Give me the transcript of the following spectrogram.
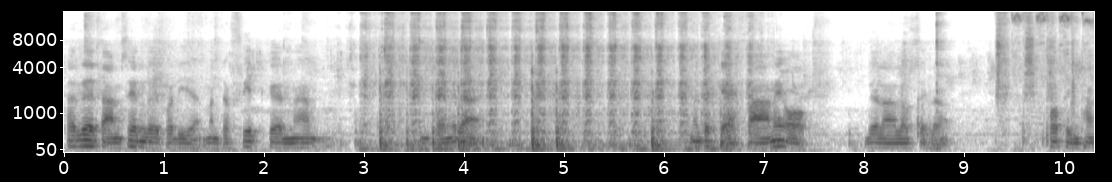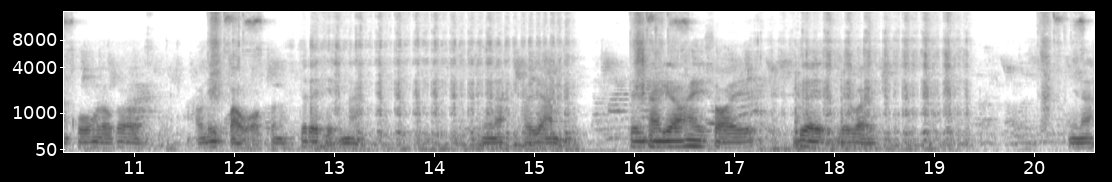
ถ้าเลื่อยตามเส้นเลยพอดีอะมันจะฟิตเกินนะครับมันใช้ไม่ได้ มันจะแกะฝาไม่ออก เวลาเราเสร็จแล้ว พอถึงทางโค้งเราก็เอานิ้วเป่าออกก่อนจะได้เห็นนะนี่นะพยายามเป็นทางเดียวให้ซอยเลื่อยไวๆ นี่นะ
